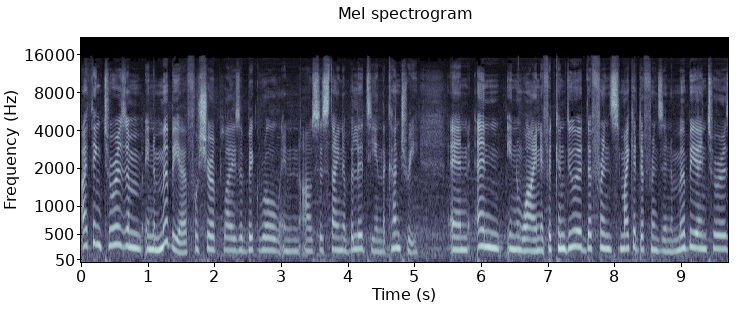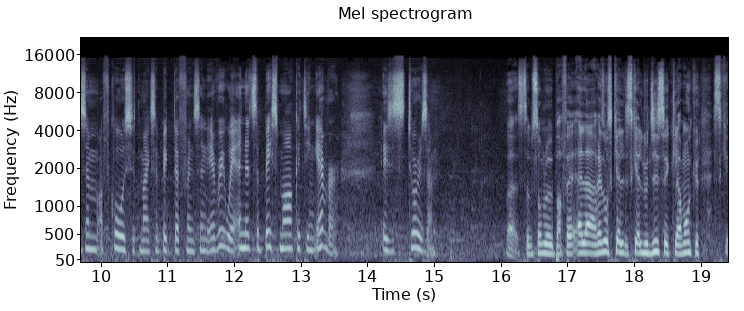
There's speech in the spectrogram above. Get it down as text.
I think tourism in Namibia for sure plays a big role in our sustainability in the country. And, and in wine, if it can do a difference, make a difference in Namibia in tourism, of course it makes a big difference in everywhere. And it's the best marketing ever, is tourism. Bah, ça me semble parfait. Elle a raison, ce qu'elle qu'elle nous dit, c'est clairement que ce que-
